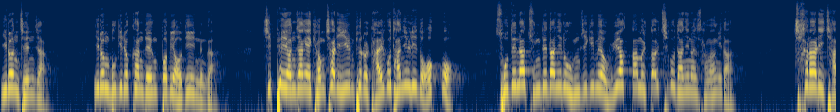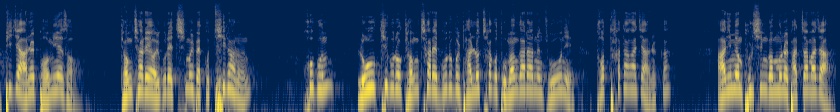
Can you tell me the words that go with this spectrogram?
이런 젠장, 이런 무기력한 대응법이 어디에 있는가? 집회 현장에 경찰이 이름표를 달고 다닐 리도 없고 소대나 중대 단위로 움직이며 위압감을 떨치고 다니는 상황이다. 차라리 잡히지 않을 범위에서 경찰의 얼굴에 침을 뱉고 튀라는 혹은 low kick으로 경찰의 무릎을 발로 차고 도망가라는 조언이 더 타당하지 않을까? 아니면 불심 검문을 받자마자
